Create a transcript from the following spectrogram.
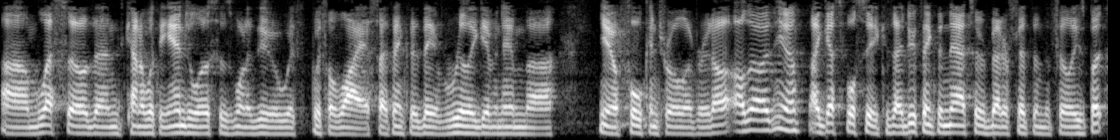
Um, less so than kind of what the Angeloses want to do with with Elias. I think that they've really given him uh, you know full control over it. Although you know, I guess we'll see because I do think the Nats are a better fit than the Phillies. But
